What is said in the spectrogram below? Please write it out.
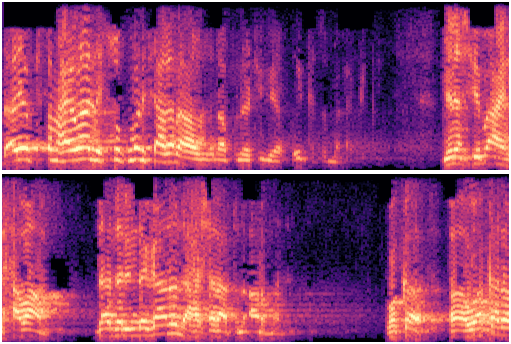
دا یو قسم حیوان چې څوک مړ شي هغه نه پلټي بیا خو یې قسم نه کوي من السباع الحوام دا درندگانو د حشرات الارض وک وکره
